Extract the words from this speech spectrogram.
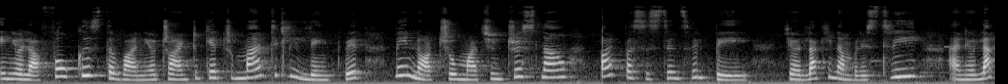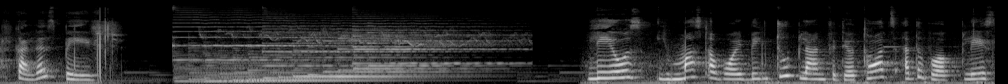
In your love focus, the one you're trying to get romantically linked with may not show much interest now, but persistence will pay. Your lucky number is 3 and your lucky color is beige. Leos, you must avoid being too blunt with your thoughts at the workplace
